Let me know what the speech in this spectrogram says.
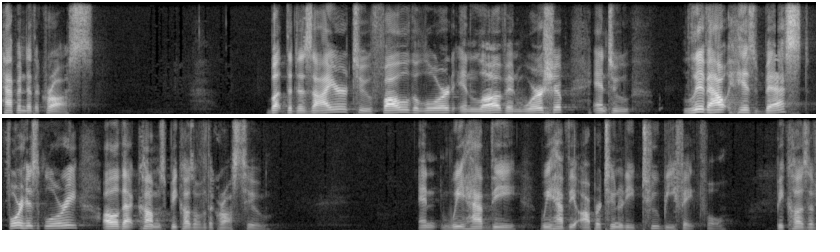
happened at the cross. But the desire to follow the Lord in love and worship and to live out His best for His glory, all of that comes because of the cross, too. And we have the, we have the opportunity to be faithful because of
